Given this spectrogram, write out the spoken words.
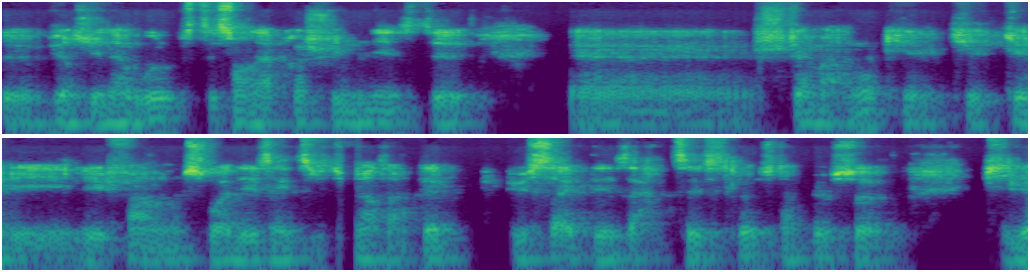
de Virginia Woolf, son approche féministe euh, justement, que, que, les, femmes soient des individus en tant que puis puissent être des artistes, c'est un peu ça. Puis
